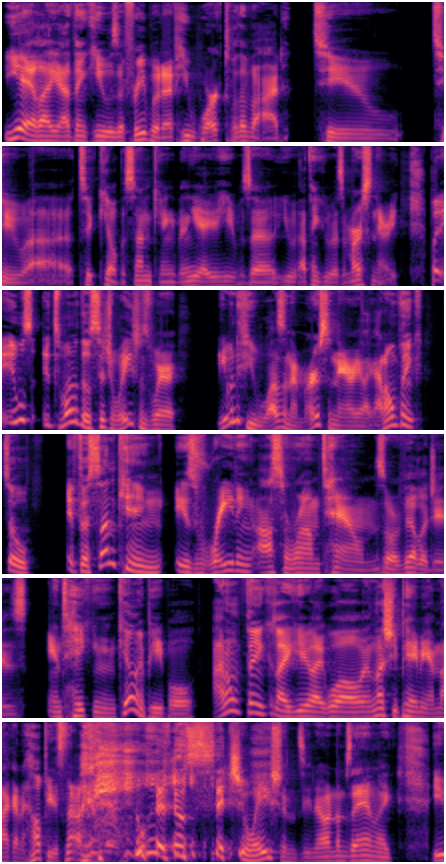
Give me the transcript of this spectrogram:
Yeah, like I think he was a freebooter. If he worked with Avad to to uh to kill the Sun King, then yeah, he was a. I think he was a mercenary. But it was it's one of those situations where even if he wasn't a mercenary, like I don't think so. If the Sun King is raiding Oseram towns or villages and taking and killing people, I don't think like you're like, well, unless you pay me, I'm not going to help you. It's not like one of those situations. You know what I'm saying? Like, you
